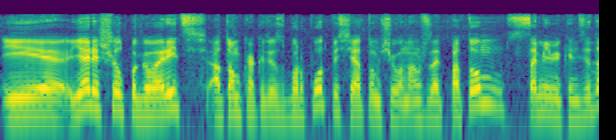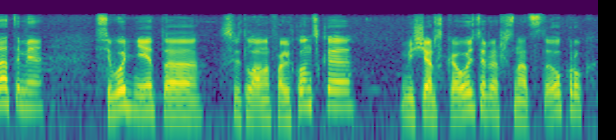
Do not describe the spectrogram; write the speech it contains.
И я решил поговорить о том, как идет сбор подписей, о том, чего нам ждать потом, с самими кандидатами. Сегодня это Светлана Фальконская, Мещерское озеро, 16 округ.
